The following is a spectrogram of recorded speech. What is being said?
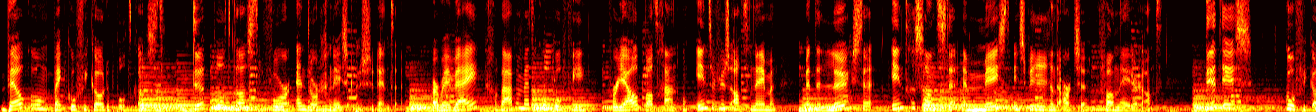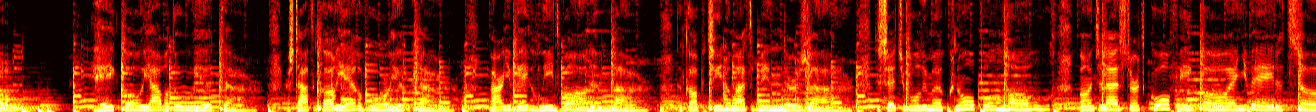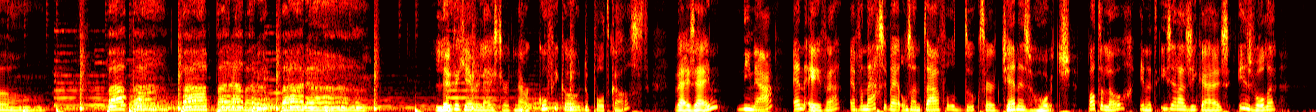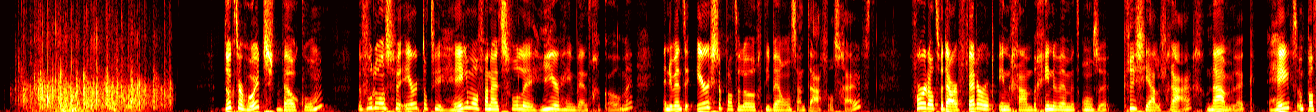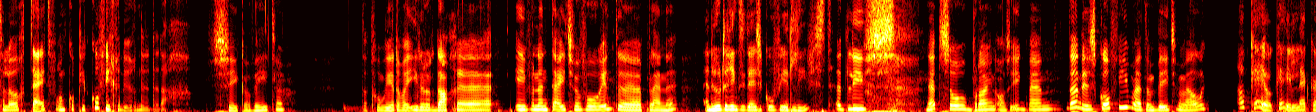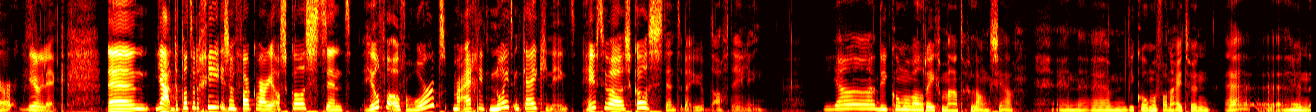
Welkom bij Koffieko de podcast. De podcast voor en door geneeskundestudenten. Waarbij wij, gewapend met een kop koffie, voor jou op pad gaan om interviews af te nemen met de leukste, interessantste en meest inspirerende artsen van Nederland. Dit is Koffieko. Hey Ko, ja wat doe je daar? Er staat een carrière voor je klaar. Maar je weet nog niet wat en waar. Een cappuccino maakt het minder zwaar. Dus zet je volumeknop omhoog. Want je luistert Koffieko en je weet het zo. Leuk dat jij weer luistert naar Koffieco, de podcast. Wij zijn Nina, en Eva en vandaag zit bij ons aan tafel dokter Janice Hodge, patholoog in het Isala ziekenhuis in Zwolle. Dr. Hodge, welkom. We voelen ons vereerd dat u helemaal vanuit Zwolle hierheen bent gekomen. En u bent de eerste patholoog die bij ons aan tafel schuift. Voordat we daar verder op ingaan, beginnen we met onze cruciale vraag. Namelijk, heeft een patholoog tijd voor een kopje koffie gedurende de dag? Zeker weten. Dat proberen we iedere dag eh, even een tijdje voor in te plannen. En hoe drinkt u deze koffie het liefst? Het liefst net zo bruin als ik ben. Dat is koffie met een beetje melk. Oké, oké, lekker. Heerlijk. En ja, de pathologie is een vak waar je als co-assistent heel veel over hoort, maar eigenlijk nooit een kijkje neemt. Heeft u wel eens co-assistenten bij u op de afdeling? Ja, die komen wel regelmatig langs, ja. En ehm, die komen vanuit hun, hè, eh, hun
